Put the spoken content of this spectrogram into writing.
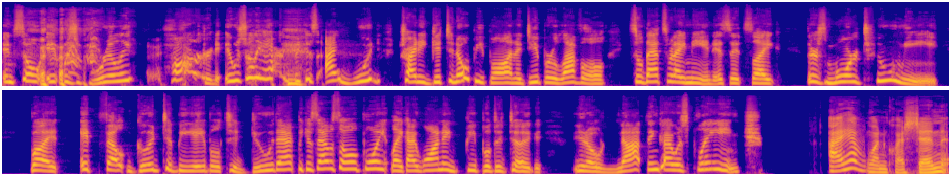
And so it was really hard. It was really hard because I would try to get to know people on a deeper level. So that's what I mean is it's like there's more to me, but it felt good to be able to do that because that was the whole point. Like I wanted people to, to you know, not think I was playing I have one question.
